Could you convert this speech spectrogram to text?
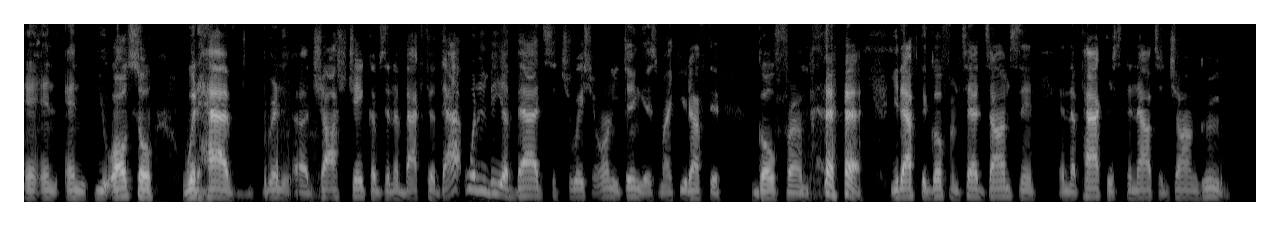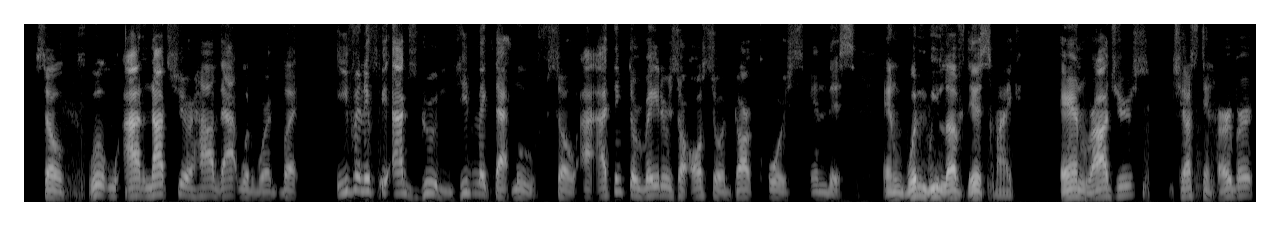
And, and, and you also would have uh, Josh Jacobs in the backfield. That wouldn't be a bad situation. Only thing is, Mike, you'd have to go from you'd have to go from Ted Thompson and the Packers to now to Jon Gruden. So we'll, I'm not sure how that would work, but even if we asked Gruden, he'd make that move. So I, I, think the Raiders are also a dark horse in this. And wouldn't we love this, Mike? Aaron Rodgers, Justin Herbert,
